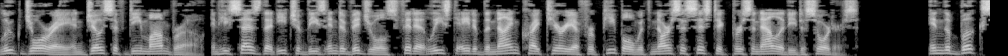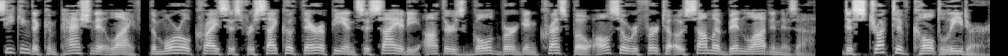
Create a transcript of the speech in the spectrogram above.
Luc Jouret and Joseph D. Mambro, and he says that each of these individuals fit at least eight of the nine criteria for people with narcissistic personality disorders. In the book Seeking the Compassionate Life, The Moral Crisis for Psychotherapy and Society authors Goldberg and Crespo also refer to Osama bin Laden as a «destructive cult leader».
